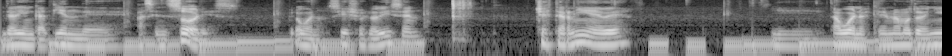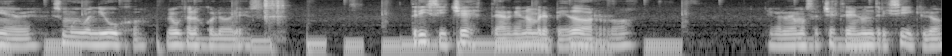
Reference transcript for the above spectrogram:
de alguien que atiende ascensores. Pero bueno, si ellos lo dicen. Chester Nieve. Y está bueno este, una moto de nieve. Es un muy buen dibujo. Me gustan los colores. Trissy Chester, qué nombre pedorro. Y acá lo vemos a Chester en un triciclo.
